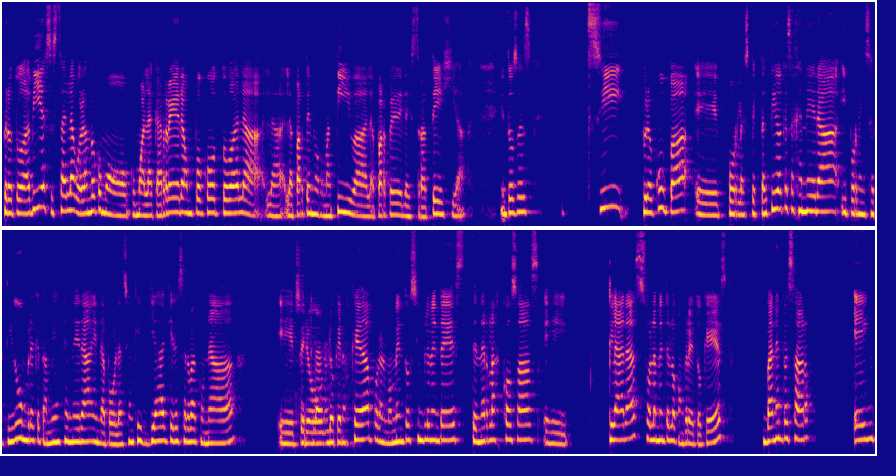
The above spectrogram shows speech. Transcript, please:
pero todavía se está elaborando como, como a la carrera un poco toda la, la, parte normativa, la parte de la estrategia. Entonces, sí preocupa eh, por la expectativa que se genera y por la incertidumbre que también genera en la población que ya quiere ser vacunada eh, pero lo que nos queda por el momento simplemente es tener las cosas eh, claras, solamente lo concreto, que es, van a empezar en,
